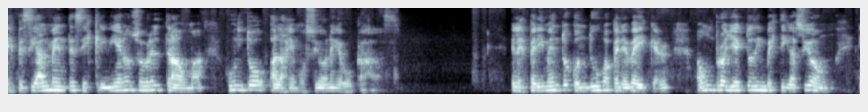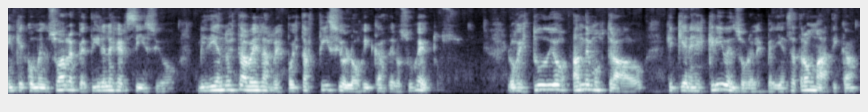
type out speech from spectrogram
especialmente si escribieron sobre el trauma junto a las emociones evocadas. El experimento condujo a Pennebaker a un proyecto de investigación en que comenzó a repetir el ejercicio, midiendo esta vez las respuestas fisiológicas de los sujetos. Los estudios han demostrado que quienes escriben sobre la experiencia traumática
